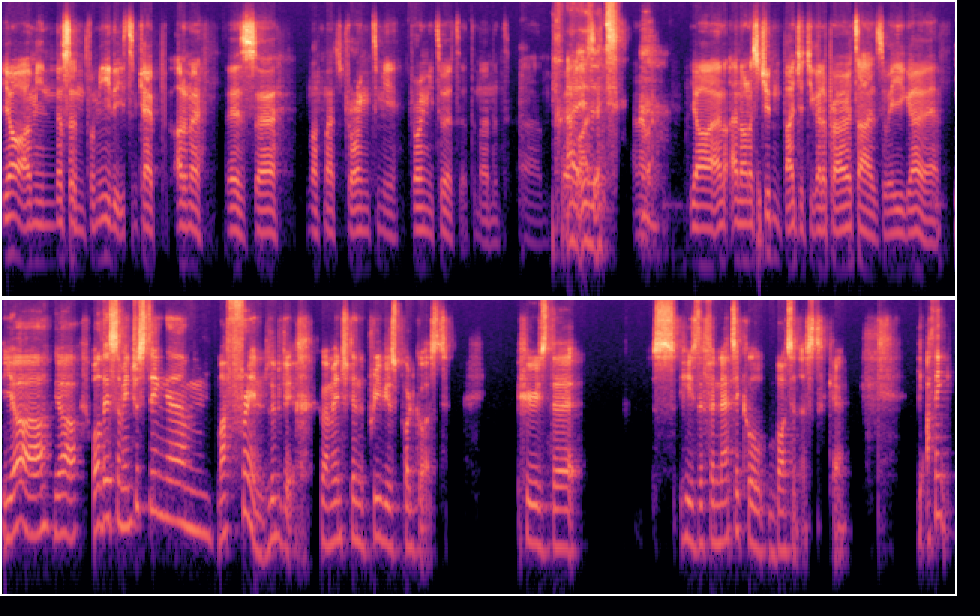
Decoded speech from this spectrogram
Yeah, I mean, listen, for me, the Eastern Cape, I don't know. There's uh, not much drawing to me, drawing me to it at the moment. Um, oh, is it? I know. Yeah, and, and on a student budget, you got to prioritize where you go. Yeah. yeah, yeah. Well, there's some interesting. Um, my friend Ludwig, who I mentioned in the previous podcast, who's the he's the fanatical botanist. Okay, I think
